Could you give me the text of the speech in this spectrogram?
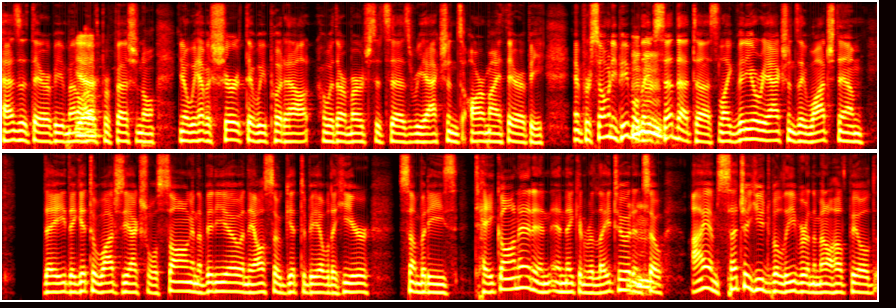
as a therapy a mental yeah. health professional you know we have a shirt that we put out with our merch that says reactions are my therapy and for so many people mm-hmm. they've said that to us like video reactions they watch them they they get to watch the actual song and the video and they also get to be able to hear somebody's take on it and and they can relate to it mm-hmm. and so I am such a huge believer in the mental health field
